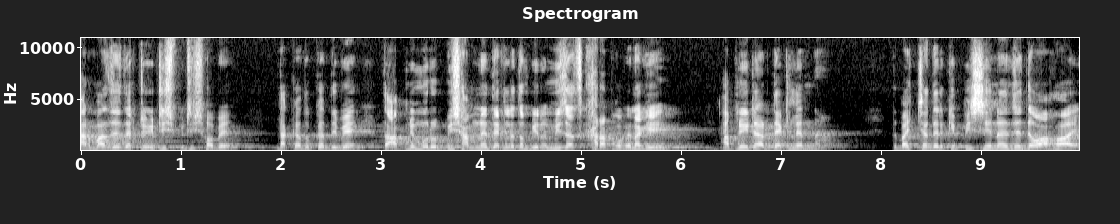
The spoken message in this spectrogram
আর মাঝে যে একটু ইটিস পিটিস হবে ধাক্কা ধুক্কা দিবে। তো আপনি মুরব্বী সামনে দেখলে তো মিজাজ খারাপ হবে নাকি? আপনি এটা আর দেখলেন না। তো বাচ্চাদেরকে পিছনে যে দেওয়া হয়,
